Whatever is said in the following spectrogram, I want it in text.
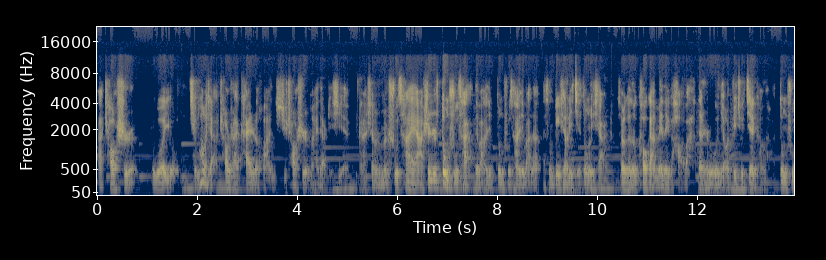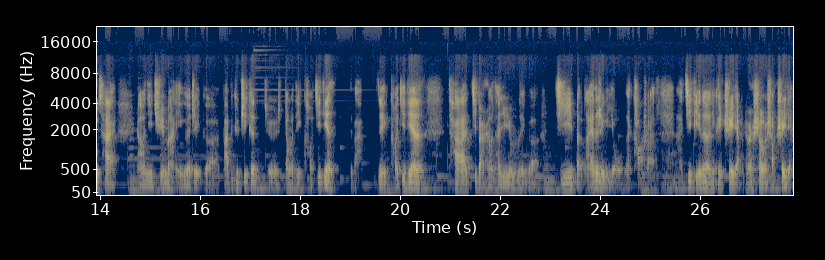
啊超市。如果有情况下，超市还开着的话，你去超市买点这些啊，像什么蔬菜呀，甚至冻蔬菜，对吧？你冻蔬菜，你把它从冰箱里解冻一下，虽然可能口感没那个好吧，但是如果你要追求健康的话，冻蔬菜，然后你去买一个这个 barbecue chicken，这个当地烤鸡店，对吧？那烤鸡店，它基本上它就用那个鸡本来的这个油来烤出来的啊，鸡皮呢你可以吃一点，但是稍微少吃一点。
